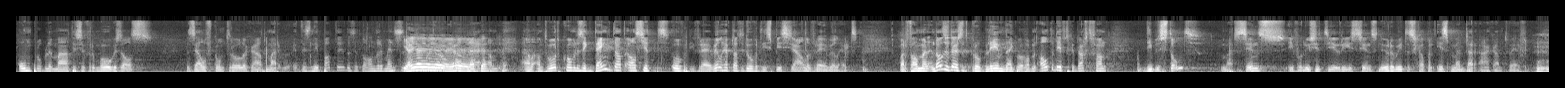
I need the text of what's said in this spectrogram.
onproblematische vermogens als zelfcontrole gaat. Maar het is een debat, hè. er zitten nog andere mensen Ja, die ja, ja, ja, ook ja, aan, ja, ja. aan, aan, aan het woord komen. Dus ik denk dat als je het over die vrije wil hebt, dat je het over die speciale vrije wil hebt. Waarvan men, en dat is juist het probleem, denk ik, waarvan men altijd heeft gedacht van, die bestond, maar sinds evolutietheorie, sinds neurowetenschappen, is men daaraan gaan twijfelen. Mhm.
